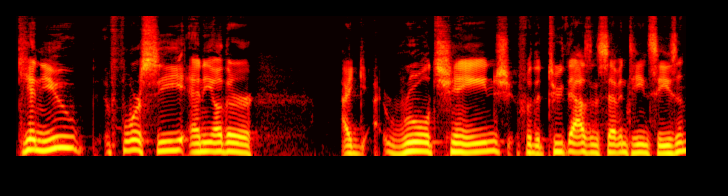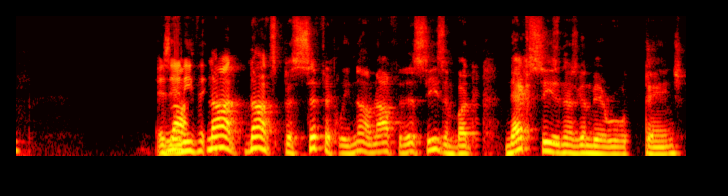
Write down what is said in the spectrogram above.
Can you foresee any other, I rule change for the 2017 season? Is not, anything? not not specifically no not for this season but next season there's going to be a rule change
